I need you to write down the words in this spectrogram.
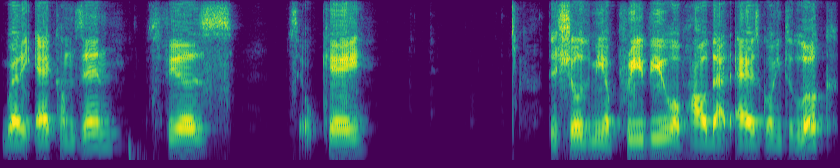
where the air comes in, spheres, say OK. This shows me a preview of how that air is going to look,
